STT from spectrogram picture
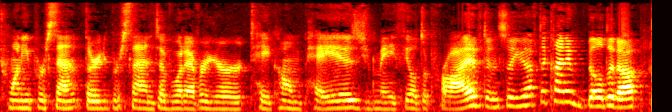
20%, 30% of whatever your take home pay is, you may feel deprived. And so you have to kind of build it up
